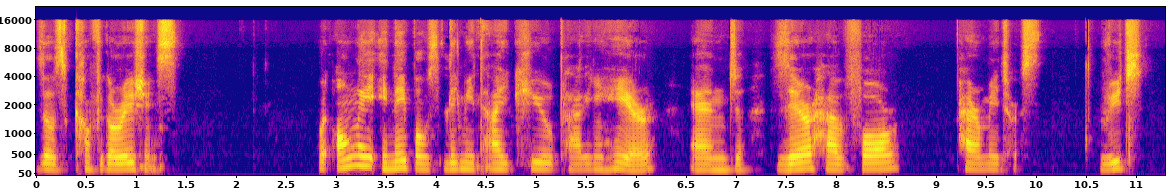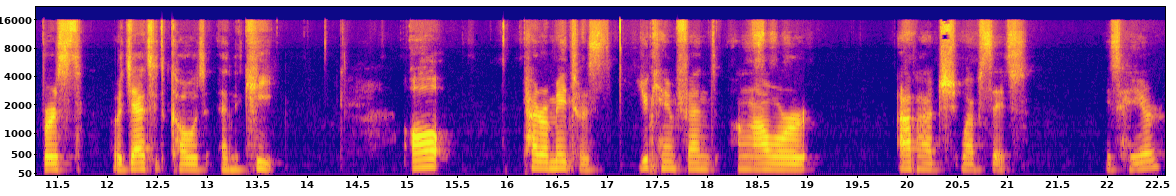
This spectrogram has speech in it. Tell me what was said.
those configurations. We only enable limit REQ plugin here, and there have four parameters: read, burst, rejected code, and key. All parameters you can find on our Apache website. It's here,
